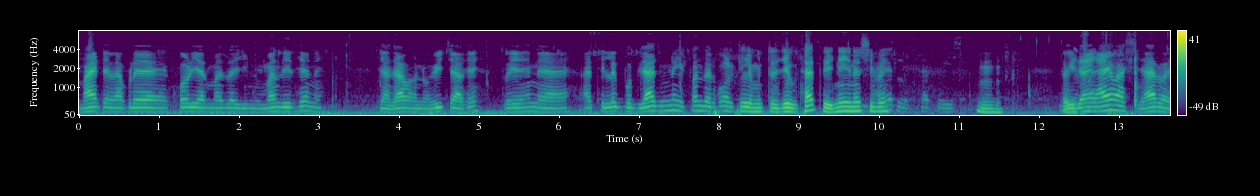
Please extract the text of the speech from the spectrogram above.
માટેલ આપણે ખોડિયાર માતાજીનું મંદિર છે ને ત્યાં જવાનો વિચાર છે. તો એને આથી લગભગ જાજુ નહીં પંદર સોળ કિલોમીટર જેવું થતું નહીં નસીબે? એટલું થતું હમ. તો એ જાય આવ્યા છે હારવા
